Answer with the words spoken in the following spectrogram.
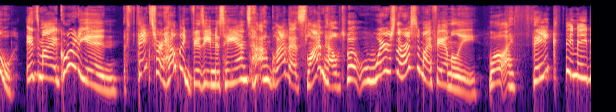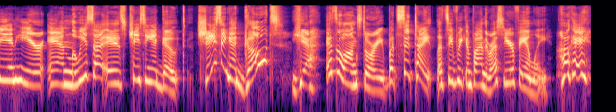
Oh, it's my accordion. Thanks for helping, Fizzy and Miss Hands. I'm glad that slime helped, but where's the rest of my family? Well, I think they may be in here, and Luisa is chasing a goat. Chasing a goat? Yeah, it's a long story, but sit tight. Let's see if we can find the rest of your family. Okay,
